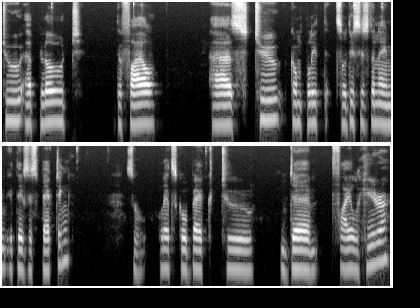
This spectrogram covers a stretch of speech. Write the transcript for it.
to upload the file as to complete. So this is the name it is expecting. So let's go back to the file here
